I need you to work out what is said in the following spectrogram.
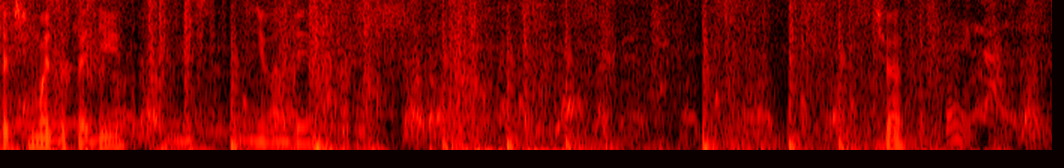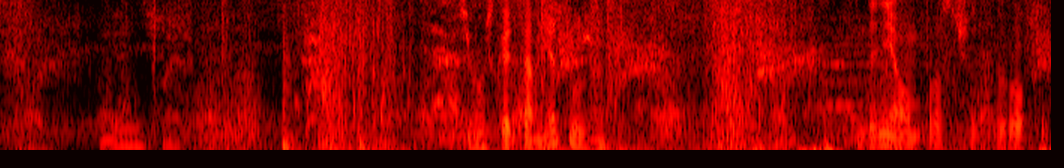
Так что мой заходи, если не в Андрея. Чё? Да ничего. Что, хочешь сказать, там нет уже? Да не, он просто что-то рофлит.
